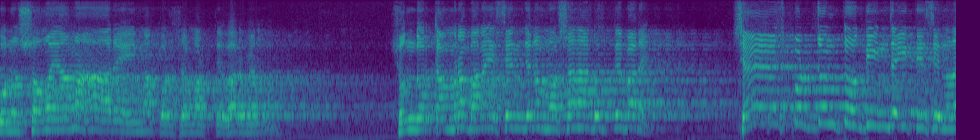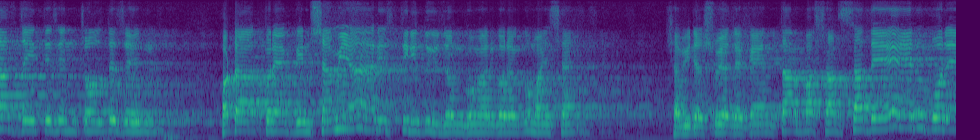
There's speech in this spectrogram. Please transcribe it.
কোন সময় আমার এই মাকড়সা মারতে পারবে না। সুন্দর কামরা বানাইছেন যেন মশা না ঢুকতে পারে। শেষ পর্যন্ত দিন যাইতেছেন, রাত যাইতেছেন, চলতেছেন। হঠাৎ করে একদিন স্বামী আর স্ত্রী দুইজন ঘুমের ঘরে ঘুমাইছে। স্বামীটা শুয়ে দেখেন, তার বাসার ছাদের উপরে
